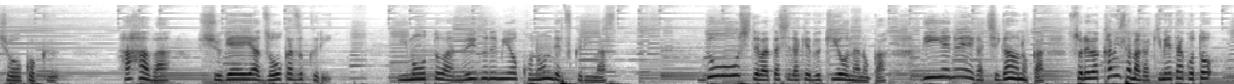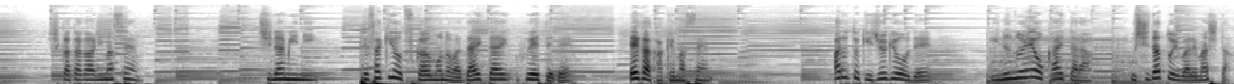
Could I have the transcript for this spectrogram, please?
彫刻、母は手芸や造花作り、妹はぬいぐるみを好んで作ります。どうして私だけ不器用なのか、DNA が違うのか、それは神様が決めたこと。仕方がありません。ちなみに、手先を使うものは大体増えてで、絵が描けません。ある時授業で、犬の絵を描いたら牛だと言われました。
